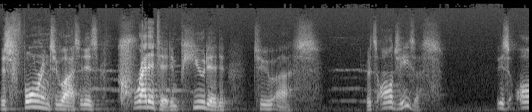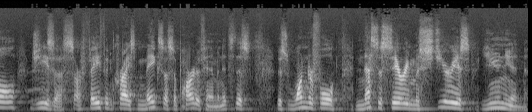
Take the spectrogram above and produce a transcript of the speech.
is foreign to us, it is credited, imputed to us. But it's all Jesus. It is all Jesus. Our faith in Christ makes us a part of Him, and it's this, this wonderful, necessary, mysterious union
